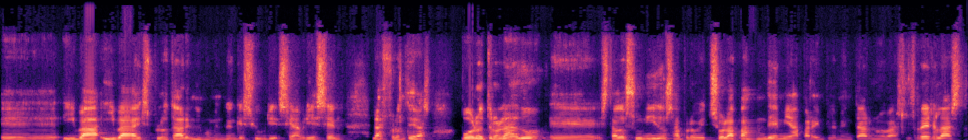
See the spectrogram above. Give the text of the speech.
eh, iba, iba, a explotar en el momento en que se, abriesen las fronteras. Por otro lado, eh, Estados Unidos aprovechó la pandemia para implementar nuevas reglas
